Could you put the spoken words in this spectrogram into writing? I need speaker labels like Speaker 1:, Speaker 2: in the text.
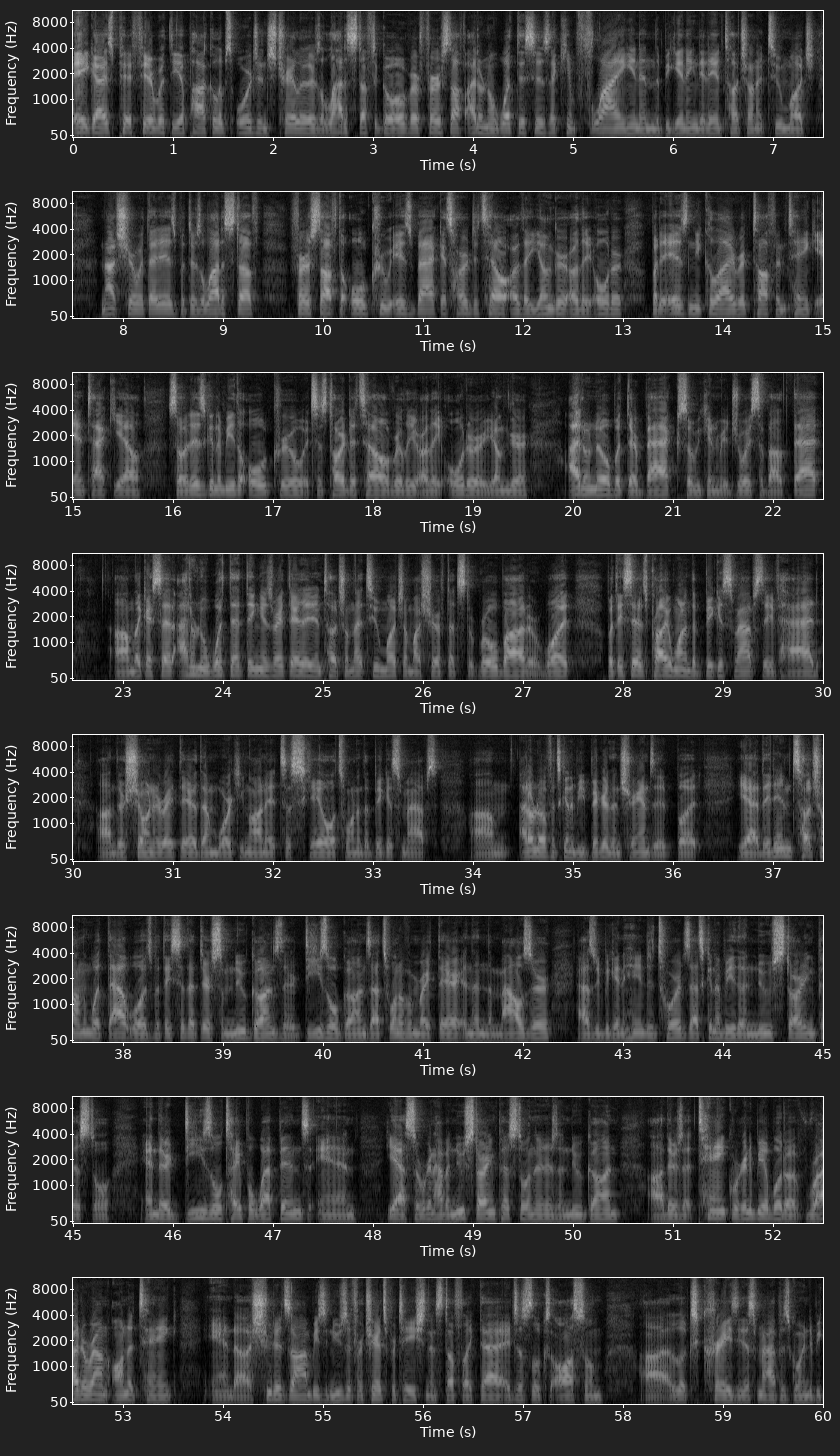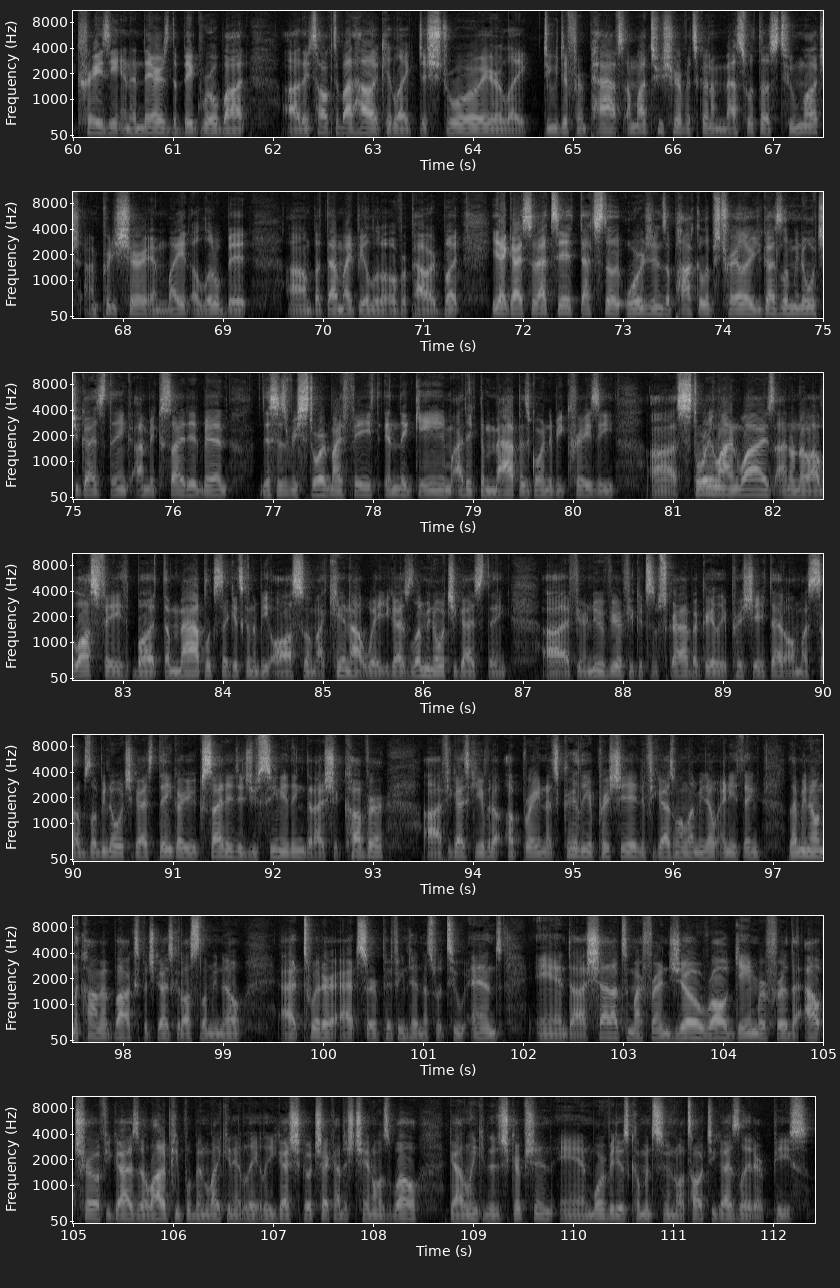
Speaker 1: Hey guys, Piff here with the Apocalypse Origins trailer. There's a lot of stuff to go over. First off, I don't know what this is. I keep flying in in the beginning. They didn't touch on it too much. Not sure what that is, but there's a lot of stuff. First off, the old crew is back. It's hard to tell. Are they younger? Are they older? But it is Nikolai, Richtofen, and Tank, and Takeo. So it is going to be the old crew. It's just hard to tell, really. Are they older or younger? I don't know, but they're back, so we can rejoice about that. Um, like I said, I don't know what that thing is right there. They didn't touch on that too much. I'm not sure if that's the robot or what, but they said it's probably one of the biggest maps they've had. Um, they're showing it right there, them working on it to scale. It's one of the biggest maps. Um, I don't know if it's going to be bigger than Transit, but yeah, they didn't touch on what that was, but they said that there's some new guns. They're diesel guns. That's one of them right there. And then the Mauser, as we begin hinted towards, that's going to be the new starting pistol. And they're diesel type of weapons. And yeah, so we're going to have a new starting pistol, and then there's a new gun. Uh, there's a tank. We're going to be able to ride around on a tank and uh, shoot at zombies and use it for transportation and stuff like that. It just looks awesome. Uh, it looks crazy. This map is going to be crazy. And then there's the big robot. Uh, they talked about how it could like destroy or like do different paths. I'm not too sure if it's going to mess with us too much. I'm pretty sure it might a little bit, um, but that might be a little overpowered. But yeah, guys, so that's it. That's the Origins Apocalypse trailer. You guys let me know what you guys think. I'm excited, man. This has restored my faith in the game. I think the map is going to be crazy. Uh, Storyline wise, I don't know. I've lost faith, but the map looks like it's going to be awesome. I cannot wait. You guys let me know what you guys think. Uh, if you're a new viewer, if you could subscribe, I greatly appreciate that. All my subs, let me know what you guys think. Are you excited? Did you see anything that I should cover? Uh, if you guys could give it an up that's greatly appreciated. If you guys want to let me know anything, let me know in the comment box. But you guys could also let me know at Twitter at Sir Piffington. That's with two N's. And uh, shout out to my friend Joe Raw Gamer for the outro. If you guys, a lot of people have been liking it lately. You guys should go check out his channel as well. Got a link in the description and more videos coming soon. I'll talk to you guys later. Peace.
